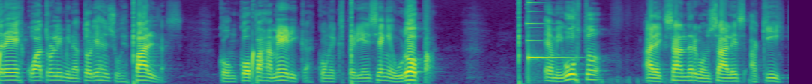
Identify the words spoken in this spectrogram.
tres, cuatro eliminatorias en sus espaldas, con Copas Américas, con experiencia en Europa. A mi gusto, Alexander González aquí.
